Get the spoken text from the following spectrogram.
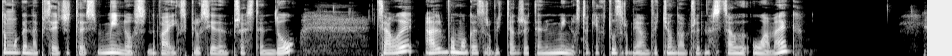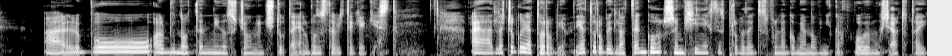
to mogę napisać, że to jest minus 2x plus 1 przez ten dół cały, albo mogę zrobić tak, że ten minus, tak jak tu zrobiłam, wyciągam przed nas cały ułamek, albo, albo no, ten minus wciągnąć tutaj, albo zostawić tak, jak jest. A dlaczego ja to robię? Ja to robię dlatego, że mi się nie chce sprowadzać do wspólnego mianownika, bo bym musiała tutaj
